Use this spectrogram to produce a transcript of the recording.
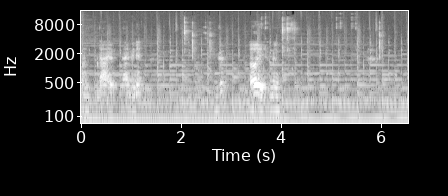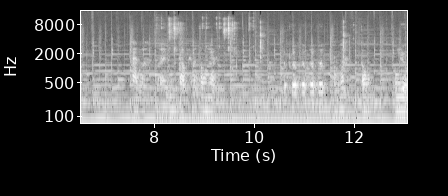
มันได้ได้ไหมเนี่ยก็เอ้ยหนึ่งได้ปะเอ้ยมึงปรับให้มันตรงหน่อยปึ๊บปึ๊บปึ๊บปึ๊บปึ๊บตรงปะตรงตรงอยู่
